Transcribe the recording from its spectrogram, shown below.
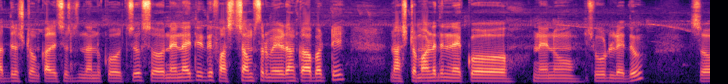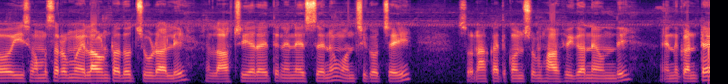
అదృష్టం కలిసి వచ్చింది అనుకోవచ్చు సో నేనైతే ఇది ఫస్ట్ సంవత్సరం వేయడం కాబట్టి నష్టం అనేది నేను ఎక్కువ నేను చూడలేదు. సో ఈ సంవత్సరం ఎలా ఉంటుందో చూడాలి. లాస్ట్ ఇయర్ అయితే నేను వేసాను మంచిగా వచ్చాయి. సో నాకైతే కొంచెం హ్యాపీగానే ఉంది. ఎందుకంటే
